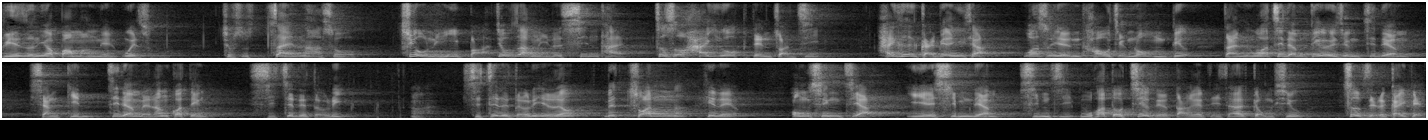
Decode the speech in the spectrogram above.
别人要帮忙念，为什么？就是在那时候救你一把，就让你的心态这时候还有点转机，还可以改变一下。我虽然头前拢唔对，但我这念对已经，这念。上紧，这念会能决定是这个道理啊，是这个道理。就讲要转迄个往生者，伊的心念甚至有法度借着大家伫遮共修，做一个改变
